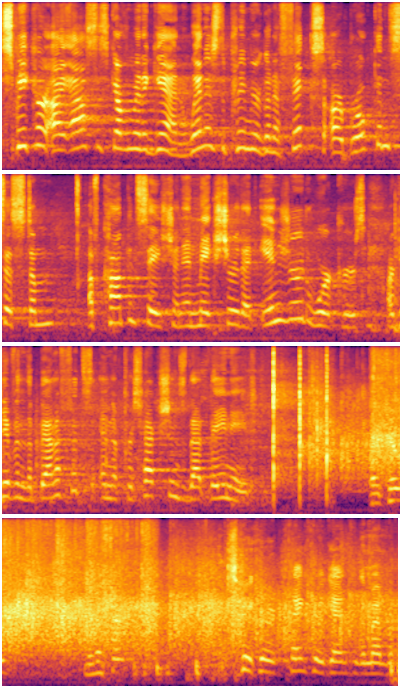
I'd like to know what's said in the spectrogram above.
Speaker, I ask this government again, when is the Premier going to fix our broken system of compensation and make sure that injured workers are given the benefits and the protections that they need? Thank you. Minister. Speaker, thank you again to the member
